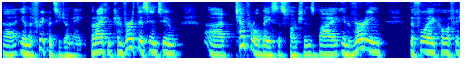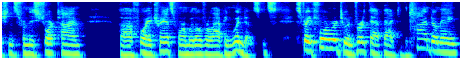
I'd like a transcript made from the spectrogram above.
uh, in the frequency domain. But I can convert this into uh, temporal basis functions by inverting the Fourier coefficients from this short time uh, Fourier transform with overlapping windows. It's straightforward to invert that back to the time domain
